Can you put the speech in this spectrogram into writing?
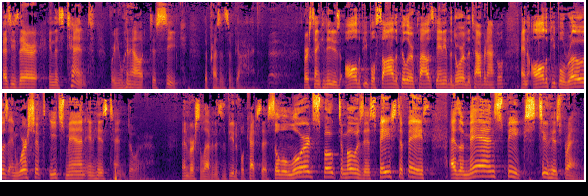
as he's there in this tent where you went out to seek the presence of God. Verse 10 continues, All the people saw the pillar of cloud standing at the door of the tabernacle, and all the people rose and worshiped each man in his tent door. Then verse 11, this is beautiful. Catch this. So the Lord spoke to Moses face to face as a man speaks to his friend.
